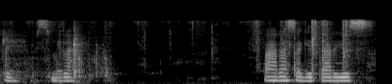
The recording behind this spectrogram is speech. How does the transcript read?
Oke, bismillah. Para Sagittarius.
